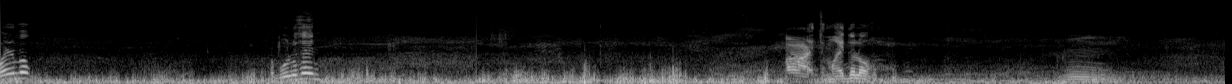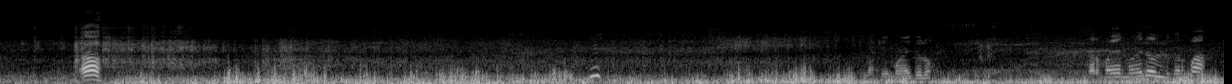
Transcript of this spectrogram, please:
Na bok. Kabulusin. Ah, ito mga idol oh. Hmm. Hmm. Laki mga idol oh. Karpa yan mga idol, karpa.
